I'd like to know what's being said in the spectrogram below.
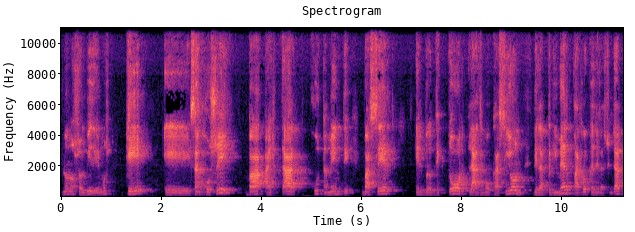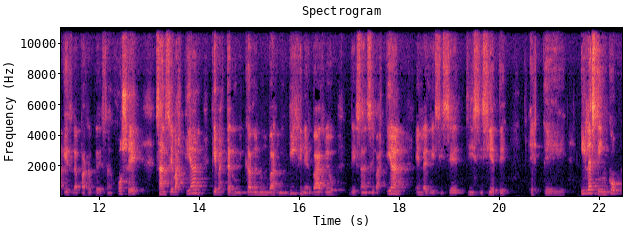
no nos olvidemos que eh, San José va a estar justamente, va a ser el protector, la advocación de la primer parroquia de la ciudad, que es la parroquia de San José, San Sebastián, que va a estar ubicado en un barrio indígena, el barrio de San Sebastián, en la 17, 17 este, y las 5,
